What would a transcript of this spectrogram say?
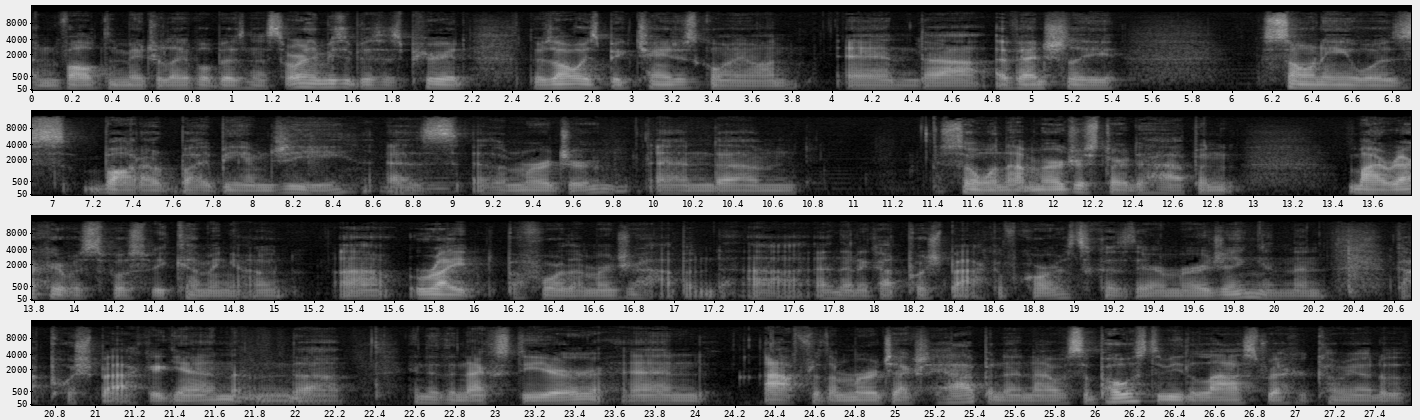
involved in major label business or in the music business, period, there's always big changes going on. And uh, eventually, Sony was bought out by BMG as as a merger, and um, so when that merger started to happen, my record was supposed to be coming out uh, right before the merger happened, uh, and then it got pushed back, of course, because they were merging, and then got pushed back again and uh, into the next year, and after the merge actually happened, and I was supposed to be the last record coming out of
